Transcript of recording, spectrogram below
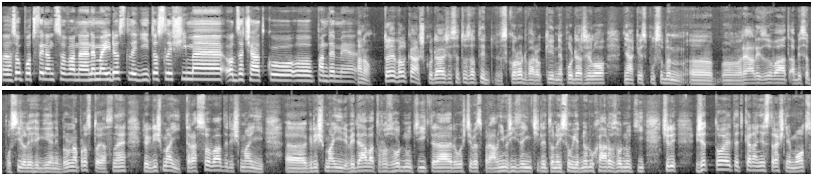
eh, jsou podfinancované, nemají dost lidí, to slyšíme od začátku pandemie. Ano, to je velká škoda, že se to za ty skoro dva roky nepodařilo nějakým způsobem uh, realizovat, aby se posílily hygieny. Bylo naprosto jasné, že když mají trasovat, když mají, uh, když mají vydávat rozhodnutí, která jdou ještě ve správním řízení, čili to nejsou jednoduchá rozhodnutí, čili že to je teďka na ně strašně moc,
